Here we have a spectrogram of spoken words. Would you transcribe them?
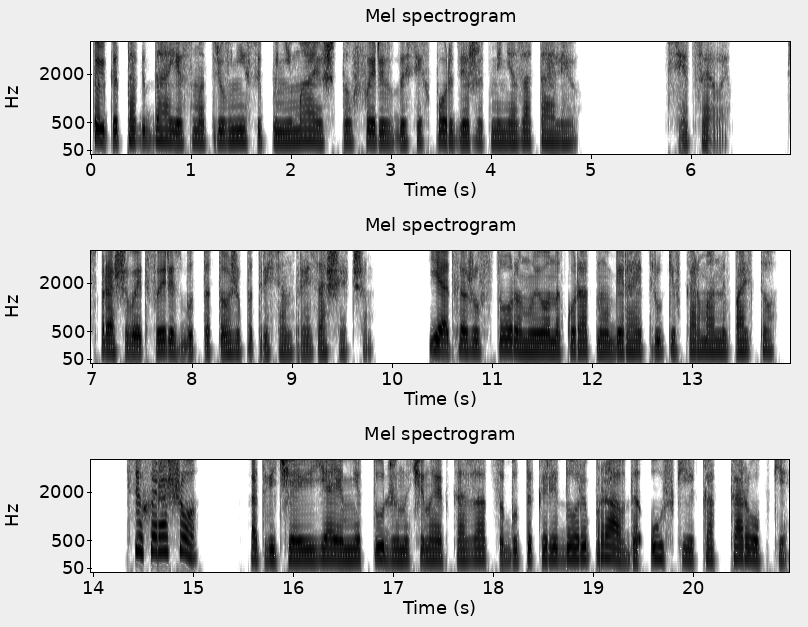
Только тогда я смотрю вниз и понимаю, что Феррис до сих пор держит меня за талию. «Все целы?» — спрашивает Феррис, будто тоже потрясен произошедшим. Я отхожу в сторону, и он аккуратно убирает руки в карманы пальто. Все хорошо», — отвечаю я, и мне тут же начинает казаться, будто коридоры правда узкие, как коробки.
